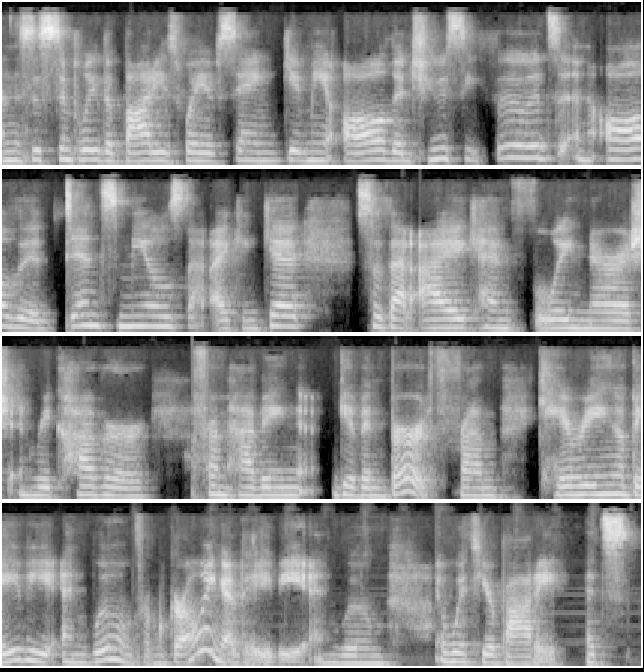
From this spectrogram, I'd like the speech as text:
And this is simply the body's way of saying, give me all the juicy foods and all the dense meals that I can get so that I can fully nourish and recover from having given birth, from carrying a baby and womb, from growing a baby and womb with your body. It's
